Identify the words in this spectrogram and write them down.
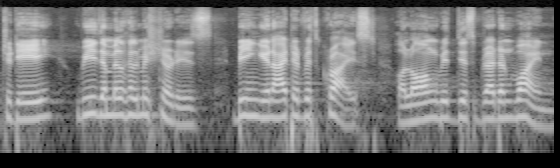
Today, we, the Mill Hill missionaries, being united with Christ, along with this bread and wine,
